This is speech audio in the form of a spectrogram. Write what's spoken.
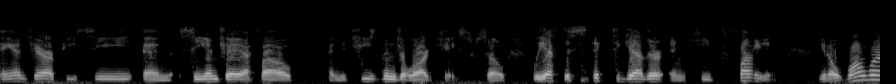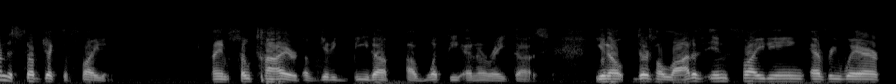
ANJRPC, and CNJFO, and the Cheeseman Gillard case. So we have to stick together and keep fighting. You know, while we're on the subject of fighting, I am so tired of getting beat up of what the NRA does. You know, there's a lot of infighting everywhere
